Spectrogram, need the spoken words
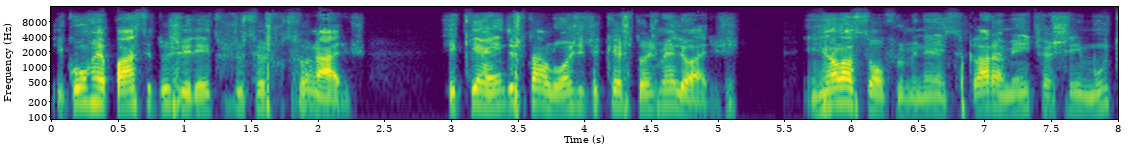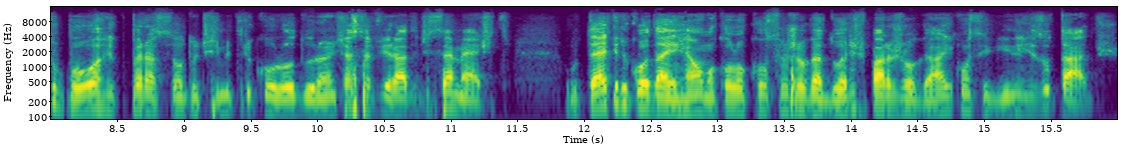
e com o repasse dos direitos dos seus funcionários, e que ainda está longe de questões melhores. Em relação ao Fluminense, claramente achei muito boa a recuperação do time tricolor durante essa virada de semestre. O técnico Odair Helma colocou seus jogadores para jogar e conseguirem resultados.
